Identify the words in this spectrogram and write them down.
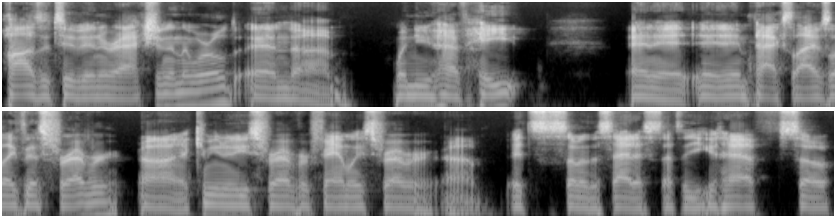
positive interaction in the world. And um, when you have hate and it, it impacts lives like this forever, uh, communities forever, families forever, um, it's some of the saddest stuff that you can have. So,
